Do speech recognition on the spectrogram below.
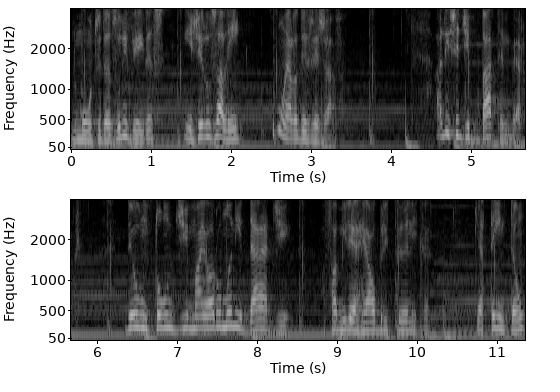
no Monte das Oliveiras, em Jerusalém, como ela desejava. Alice de Battenberg deu um tom de maior humanidade à família real britânica, que até então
